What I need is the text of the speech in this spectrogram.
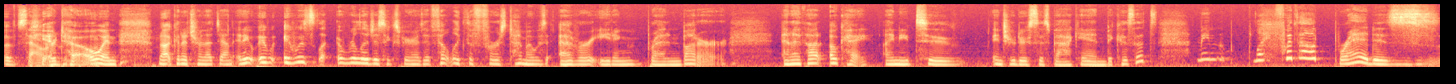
of sourdough. And i'm not going to turn that down. And it, it, it was like a religious experience. It felt like the first time i was ever eating bread and butter. And i thought okay i need to introduce this back in because that's i mean life without bread is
